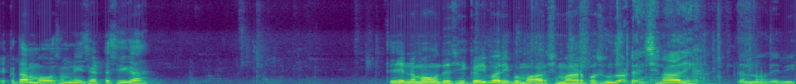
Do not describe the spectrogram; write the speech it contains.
ਇੱਕ ਤਾਂ ਮੌਸਮ ਨਹੀਂ ਸੈੱਟ ਸੀਗਾ। ਤੇ ਜੇ ਨਮਾਉਂਦੇ ਸੀ, ਕਈ ਵਾਰੀ ਬਿਮਾਰ ਸ਼ਮਾਰ ਪਸ਼ੂ ਦਾ ਟੈਨਸ਼ਨ ਆ ਦੇਖ ਤੰਨੋਂ ਦੇ ਵੀ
